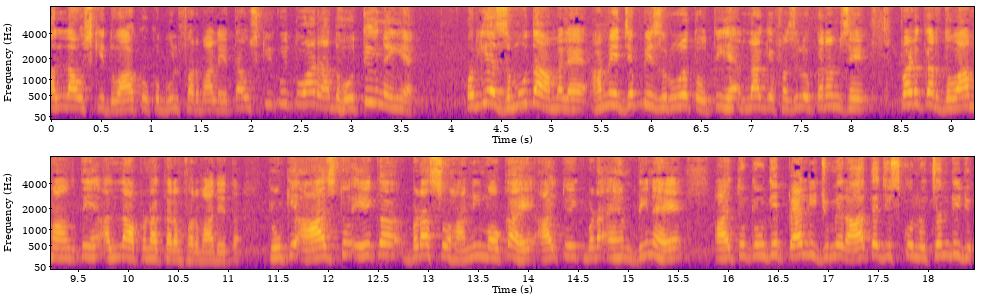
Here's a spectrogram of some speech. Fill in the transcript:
अल्लाह उसकी दुआ को कबूल फरमा लेता है। उसकी कोई दुआ रद्द होती ही नहीं है। और यह जमूदा अमल है। हमें जब भी ज़रूरत होती है, अल्लाह के फजल करम से पढ़ कर दुआ मांगते हैं, अल्लाह अपना करम फरमा देता। क्योंकि आज तो एक बड़ा सुहानी मौका है, आज तो एक बड़ा अहम दिन है, आज तो क्योंकि पहली जुमेरात है जिसको नुचंदी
